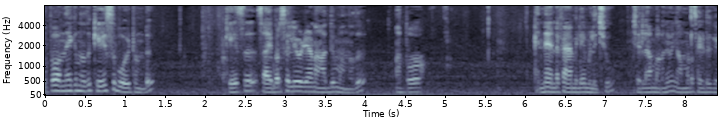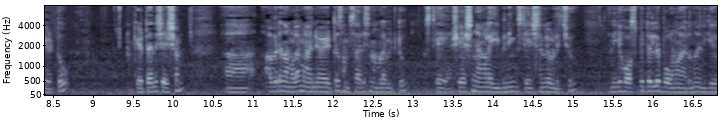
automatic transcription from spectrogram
ഇപ്പോൾ വന്നേക്കുന്നത് കേസ് പോയിട്ടുണ്ട്. കേസ് സൈബർ സെല്ല് വഴിയാണ് ആദ്യം വന്നത്. അപ്പോൾ എന്നെ എന്റെ ഫാമിലിയും വിളിച്ചു. ചെല്ലാൻ പറഞ്ഞു. നമ്മുടെ സൈഡ് കേട്ടു. കേട്ടതിന് ശേഷം അവർ നമ്മളെ മാന്യമായിട്ട് സംസാരിച്ച് നമ്മളെ വിട്ടു. സ്റ്റേ ശേഷം ഞങ്ങളെ ഈവനിങ് സ്റ്റേഷനിൽ വിളിച്ചു. എനിക്ക് ഹോസ്പിറ്റലിൽ പോകണമായിരുന്നു എനിക്ക്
